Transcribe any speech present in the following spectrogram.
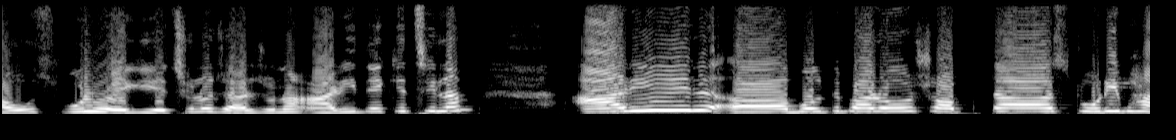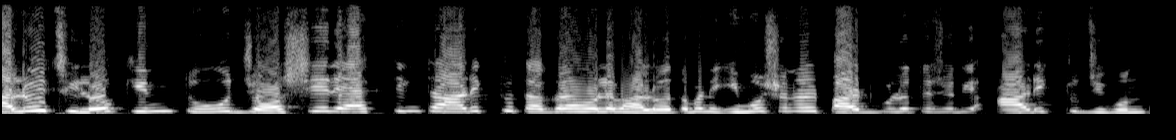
হাউসফুল হয়ে গিয়েছিল, যার জন্য আরই দেখেছিলাম। আরির বলতে পারো সবটা স্টোরি ভালোই ছিল, কিন্তু যশের অ্যাক্টিংটা আরেকটু তাগড়া হলে ভালো হতো মানে ইমোশনাল পার্টগুলোতে যদি আর একটু জীবন্ত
